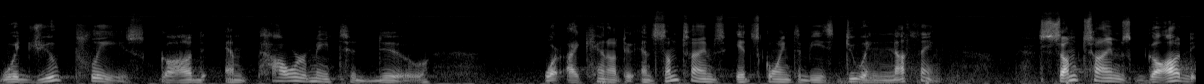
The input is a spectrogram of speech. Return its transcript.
Would you please, God, empower me to do what I cannot do? And sometimes it's going to be doing nothing Sometimes God,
